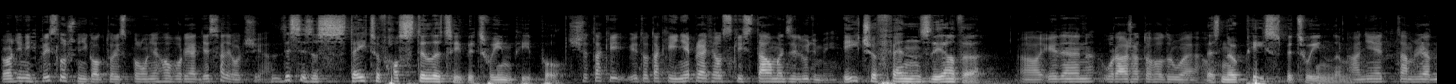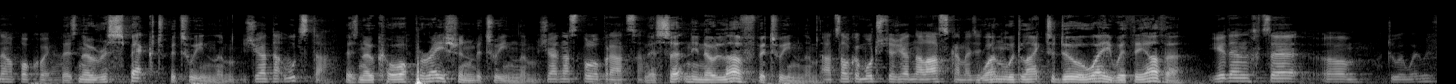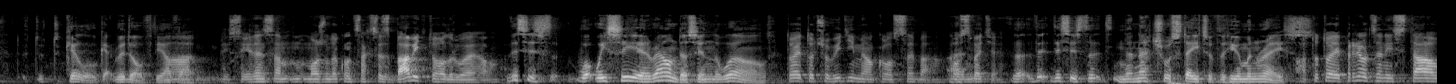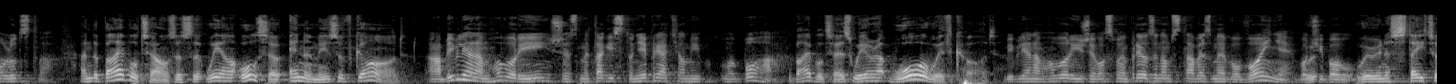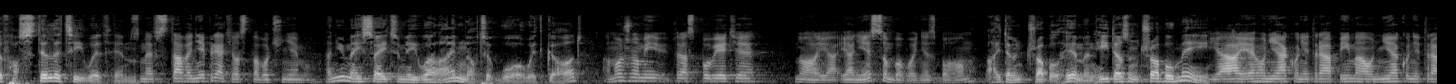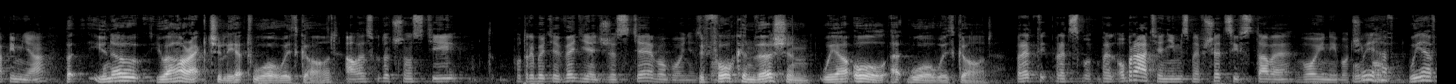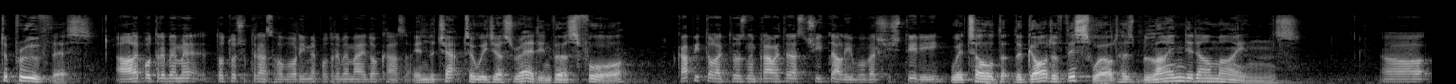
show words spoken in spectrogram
rodinných príslušníkov, ktorí spolu nehovoria 10 ročia. This is a state of hostility between people. Čiže taký, je to taký nepriateľský stav medzi ľuďmi. Each offends the other. Uh, jeden uráža toho druhého. There's no peace between them. A nie je tam žiadneho pokoja. There's no respect between them. Žiadna úcta, There's no cooperation between them. žiadna spolupráca. There's certainly no love between them. A celkom určite žiadna láska medzi One nimi. would like to do away with the other, Jeden chce um, do away with? to, to kill or get rid of the A other. jeden sa možno dokonca chce zbaviť toho druhého. This is what we see around us in the world. To je to, čo vidíme okolo seba, vo svete. th- th- This is the, the natural state of the human race. A toto je prirodzený stav ľudstva. And the Bible tells us that we are also enemies of God. A Biblia nám hovorí, že sme takisto nepriateľmi Boha. The Bible says we are at war with God. Biblia nám hovorí, že vo svojom prirodzenom stave sme vo vojne voči Bohu. We're in a state of hostility with Him. Sme v stave nepriateľstva voči Nemu. And you may say to me, well, I'm not at war with God. A možno mi teraz poviete, no ale ja, ja nie som vo vojne s Bohom. I don't trouble Him and He doesn't trouble me. Ja jeho nejako netrápim a on nejako netrápi mňa. But you know, you are actually at war with God. Ale v skutočnosti potrebujete vedieť, že ste vo vojne s Before conversion, we are all at war with God. Pred, pred, pred obrátením sme všetci v stave vojny voči We Bohu. have, we have to prove this. Ale potrebujeme, toto, čo teraz hovoríme, potrebujeme aj dokázať. In the chapter we just read, in verse 4, V kapitole, ktorú sme práve teraz čítali, vo verši 4, we're told that the God of this world has blinded our minds. uh,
